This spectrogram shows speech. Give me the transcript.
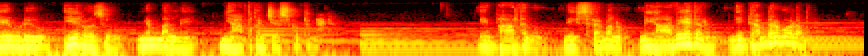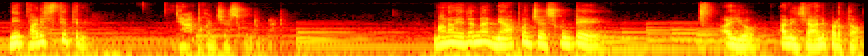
దేవుడు ఈరోజు మిమ్మల్ని జ్ఞాపకం చేసుకుంటున్నాడు. నీ బాధను నీ శ్రమను నీ ఆవేదను నీ గందరగోళం నీ పరిస్థితిని జ్ఞాపకం చేసుకుంటున్నాడు. మనం ఏదన్నా జ్ఞాపకం చేసుకుంటే అయ్యో అని జాలిపడతాం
